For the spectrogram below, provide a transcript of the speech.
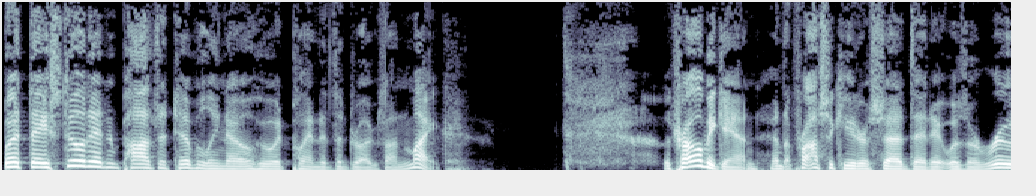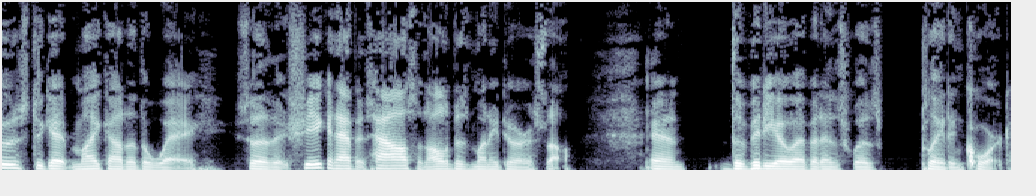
but they still didn't positively know who had planted the drugs on Mike. The trial began, and the prosecutor said that it was a ruse to get Mike out of the way so that she could have his house and all of his money to herself. And the video evidence was played in court.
